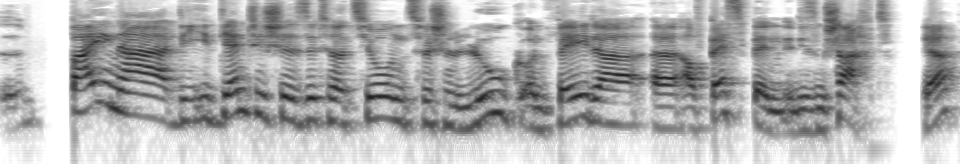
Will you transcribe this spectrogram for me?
äh, beinahe die identische Situation zwischen Luke und Vader äh, auf Bespin in diesem Schacht. Ja,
